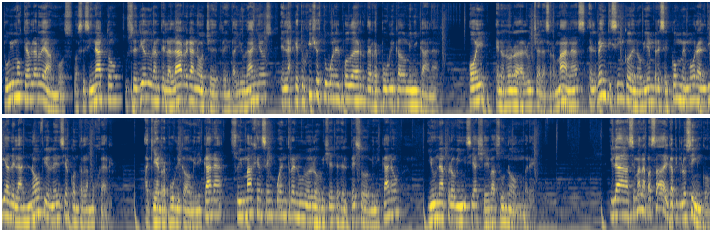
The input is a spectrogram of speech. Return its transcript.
Tuvimos que hablar de ambos. Su asesinato sucedió durante la larga noche de 31 años en las que Trujillo estuvo en el poder de República Dominicana. Hoy, en honor a la lucha de las hermanas, el 25 de noviembre se conmemora el Día de la No Violencia contra la Mujer. Aquí en República Dominicana, su imagen se encuentra en uno de los billetes del peso dominicano y una provincia lleva su nombre. Y la semana pasada el capítulo 5,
